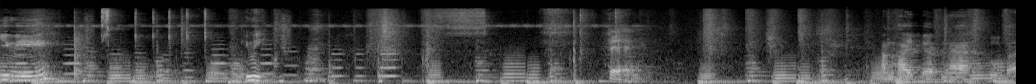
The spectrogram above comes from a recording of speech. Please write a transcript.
Kimi? Kimi? Hehe. Ang hyper na tuta.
